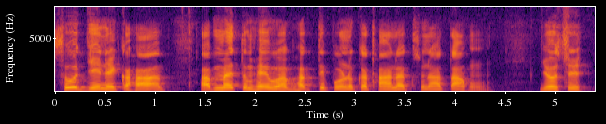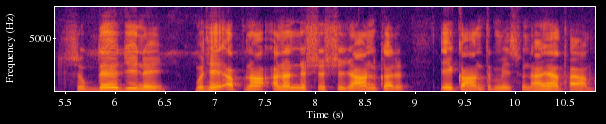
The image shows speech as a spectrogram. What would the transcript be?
सूत जी ने कहा, अब मैं तुम्हें वह भक्तिपूर्ण कथानक सुनाता हूँ, जो श्री सुखदेव जी ने मुझे अपना अनन्य शिष्य जानकर एकांत में सुनाया था।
